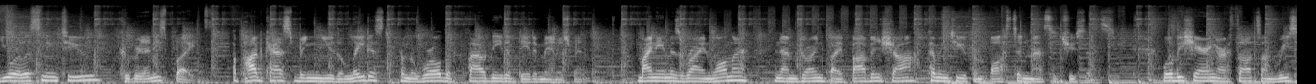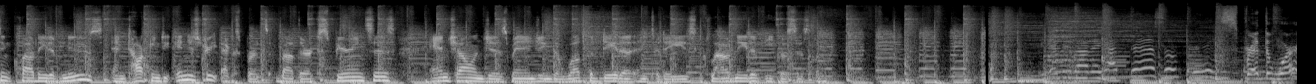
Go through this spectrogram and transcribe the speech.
You are listening to Kubernetes Bytes, a podcast bringing you the latest from the world of cloud native data management. My name is Ryan Wallner, and I'm joined by Bhavin Shah, coming to you from Boston, Massachusetts. We'll be sharing our thoughts on recent cloud native news and talking to industry experts about their experiences and challenges managing the wealth of data in today's cloud native ecosystem.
